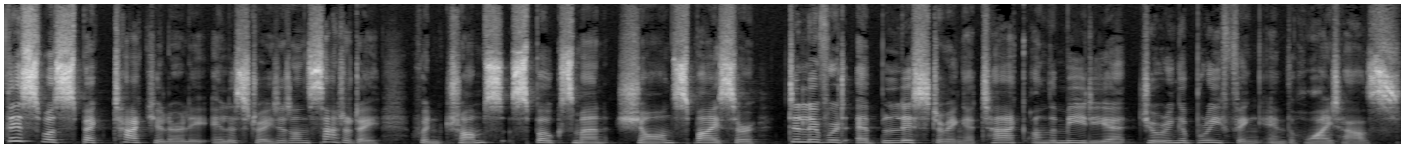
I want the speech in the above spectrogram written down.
This was spectacularly illustrated on Saturday when Trump's spokesman Sean Spicer delivered a blistering attack on the media during a briefing in the White House.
